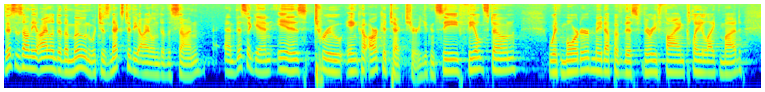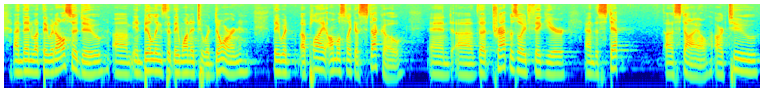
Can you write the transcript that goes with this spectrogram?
This is on the island of the moon, which is next to the island of the sun, and this again is true Inca architecture. You can see fieldstone with mortar made up of this very fine clay like mud. And then what they would also do um, in buildings that they wanted to adorn, they would apply almost like a stucco, and uh, the trapezoid figure and the step uh, style are two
